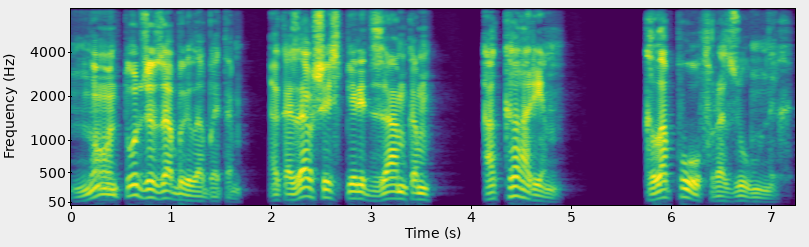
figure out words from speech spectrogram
но он тут же забыл об этом, оказавшись перед замком Акарин, клопов разумных.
